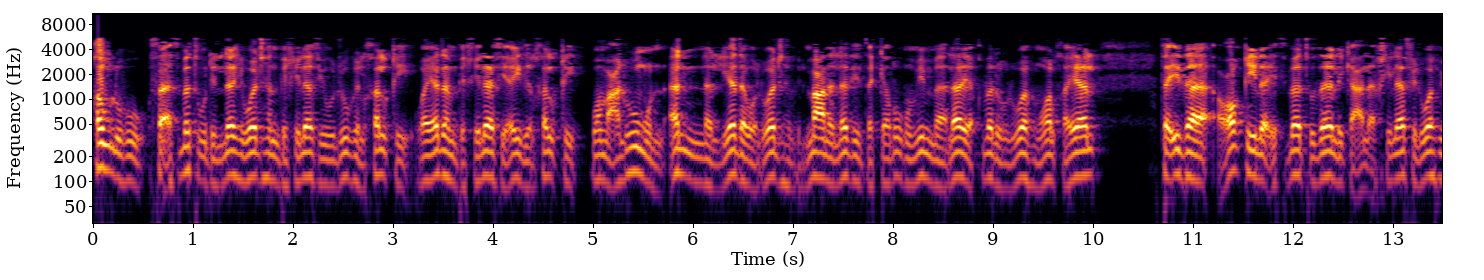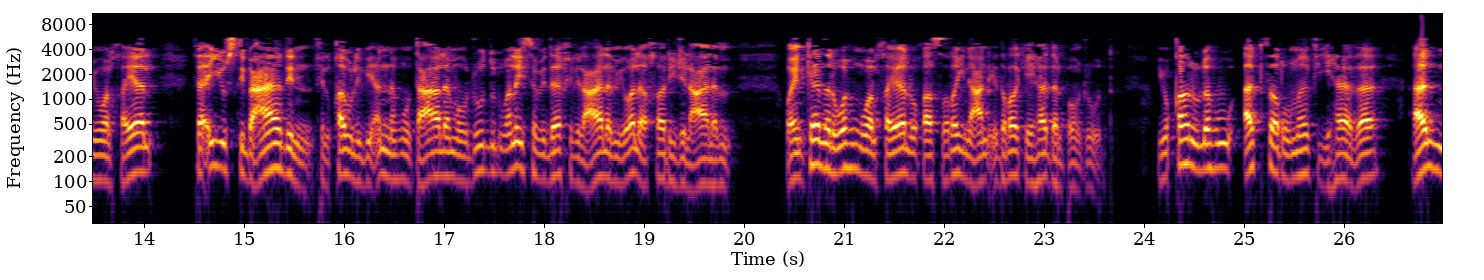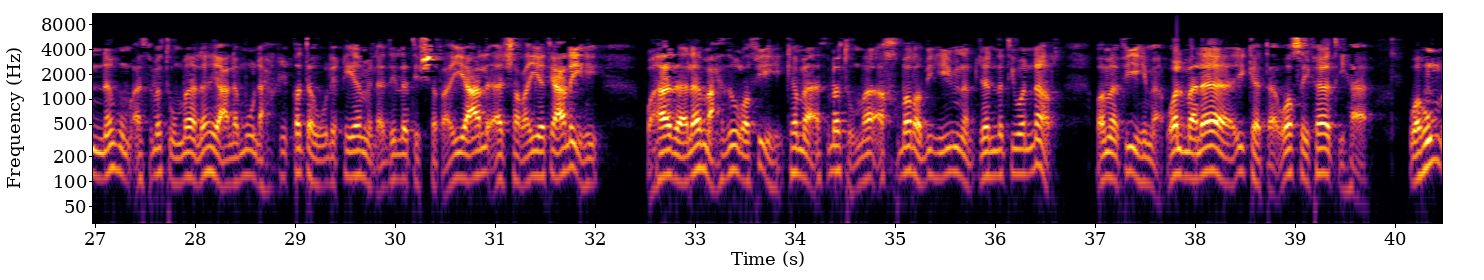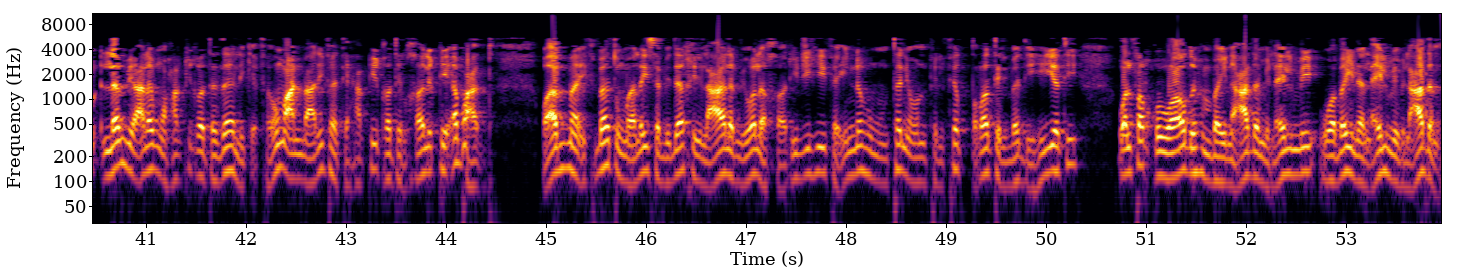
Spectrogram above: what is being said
قوله فأثبتوا لله وجها بخلاف وجوه الخلق ويدا بخلاف أيدي الخلق ومعلوم أن اليد والوجه بالمعنى الذي ذكروه مما لا يقبله الوهم والخيال فإذا عقل إثبات ذلك على خلاف الوهم والخيال فأي استبعاد في القول بأنه تعالى موجود وليس بداخل العالم ولا خارج العالم؟ وإن كان الوهم والخيال قاصرين عن إدراك هذا الموجود يقال له أكثر ما في هذا أنهم أثبتوا ما لا يعلمون حقيقته لقيام الأدلة الشرعية, الشرعية عليه وهذا لا محذور فيه كما أثبتوا ما أخبر به من الجنة والنار وما فيهما والملائكة وصفاتها وهم لم يعلموا حقيقة ذلك فهم عن معرفة حقيقة الخالق أبعد. وأما إثبات ما ليس بداخل العالم ولا خارجه فإنه ممتنع في الفطرة البديهية والفرق واضح بين عدم العلم وبين العلم بالعدم.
